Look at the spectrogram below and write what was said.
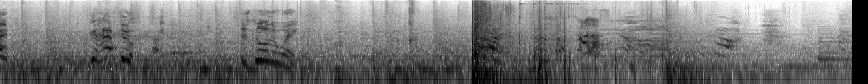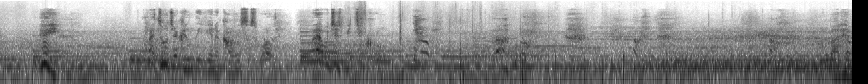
it! You have to! There's no other way. Told you I couldn't leave you in a Carlos's world, well, that would just be too cruel. What about him?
